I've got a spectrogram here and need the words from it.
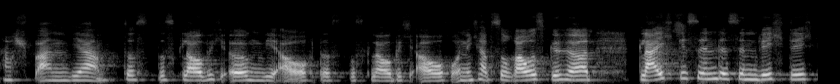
Ach, spannend, ja. Das, das glaube ich irgendwie auch. Das, das glaube ich auch. Und ich habe so rausgehört, Gleichgesinnte sind wichtig,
